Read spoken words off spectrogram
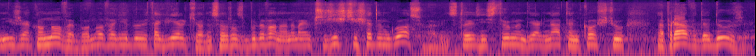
niż jako nowe, bo nowe nie były tak wielkie, one są rozbudowane, one mają 37 głosów, a więc to jest instrument jak na ten kościół naprawdę duży.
